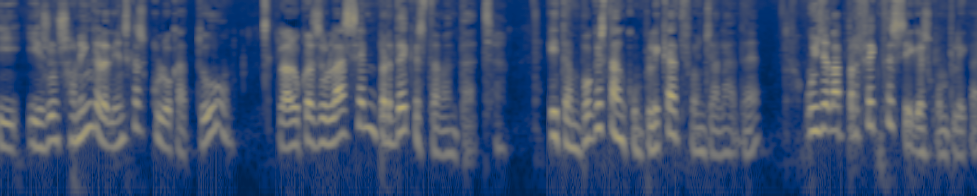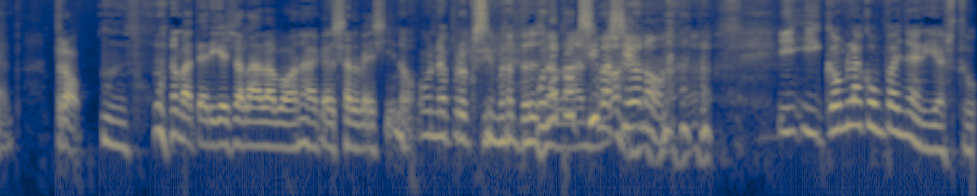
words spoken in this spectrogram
i, i és un, són ingredients que has col·locat tu. Clar, el casolà sempre té aquest avantatge. I tampoc és tan complicat fer un gelat, eh? Un gelat perfecte sí que és complicat, però una matèria gelada bona que serveixi, no. Un aproximat de gelat, Una aproximació, no. no. I, I com l'acompanyaries tu,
